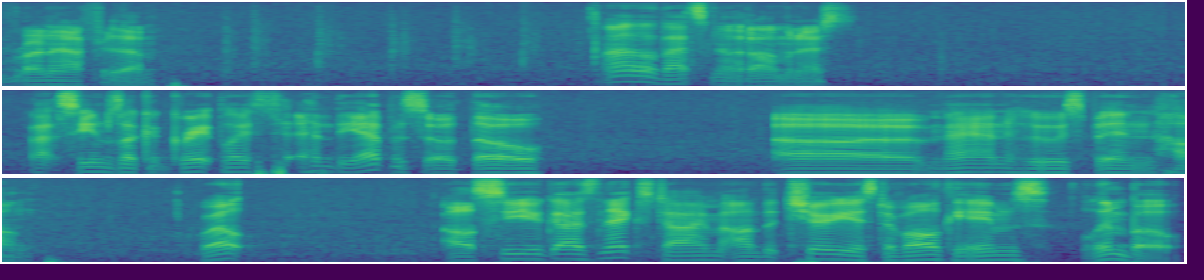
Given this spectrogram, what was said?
run after them. Oh, that's not ominous. That seems like a great place to end the episode, though. A uh, man who's been hung. Well, I'll see you guys next time on the cheeriest of all games, Limbo.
